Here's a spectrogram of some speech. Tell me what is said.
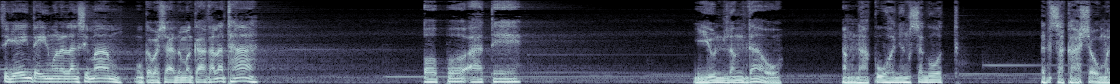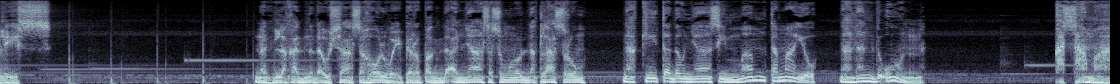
Sige, hintayin mo na lang si ma'am. Huwag ka masyado magkakalat ha. Opo, ate. Yun lang daw ang nakuha niyang sagot at saka siya umalis. Naglakad na daw siya sa hallway pero pagdaan niya sa sumunod na classroom, nakita daw niya si Ma'am Tamayo na nandoon. Kasama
